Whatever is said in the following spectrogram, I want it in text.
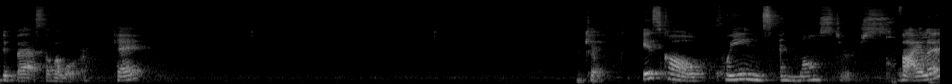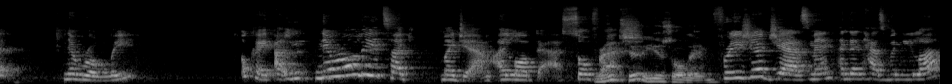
the best of Allure, okay? Okay. It's called Queens and Monsters. Violet, Neroli. Okay, I, Neroli, it's like my jam. I love that. So fresh. Me too, usually. Freesia, jasmine, and then has vanilla,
